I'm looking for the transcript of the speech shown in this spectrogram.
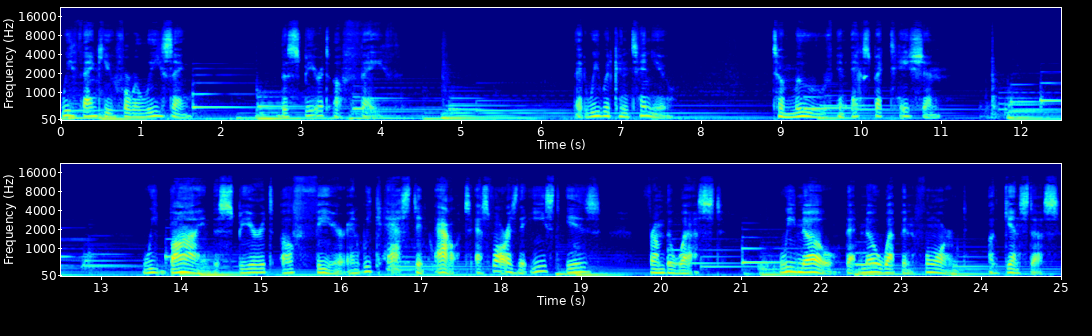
We thank you for releasing the spirit of faith that we would continue to move in expectation. We bind the spirit of fear and we cast it out as far as the east is from the west. We know that no weapon formed against us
